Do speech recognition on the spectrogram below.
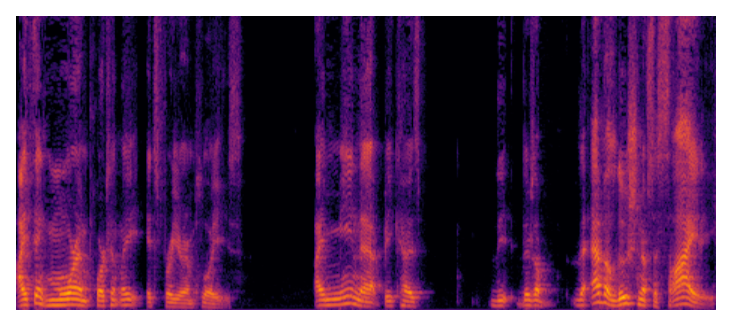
I think more importantly, it's for your employees. I mean that because the, there's a the evolution of society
